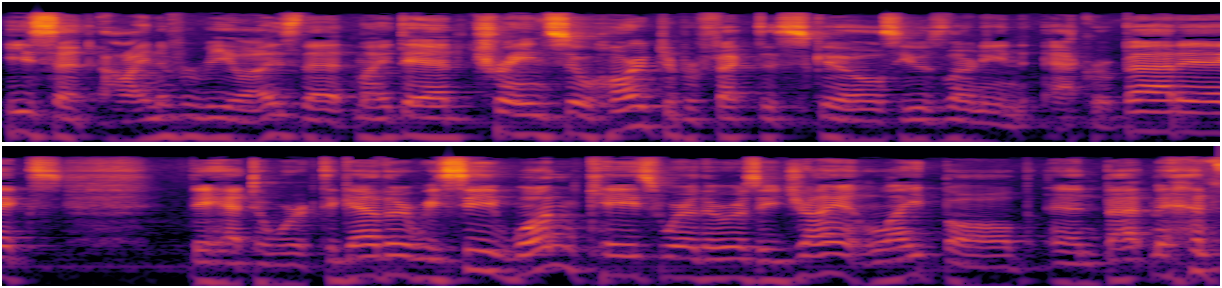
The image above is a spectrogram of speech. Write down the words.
He said, oh, I never realized that my dad trained so hard to perfect his skills. He was learning acrobatics. They had to work together. We see one case where there was a giant light bulb, and Batman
